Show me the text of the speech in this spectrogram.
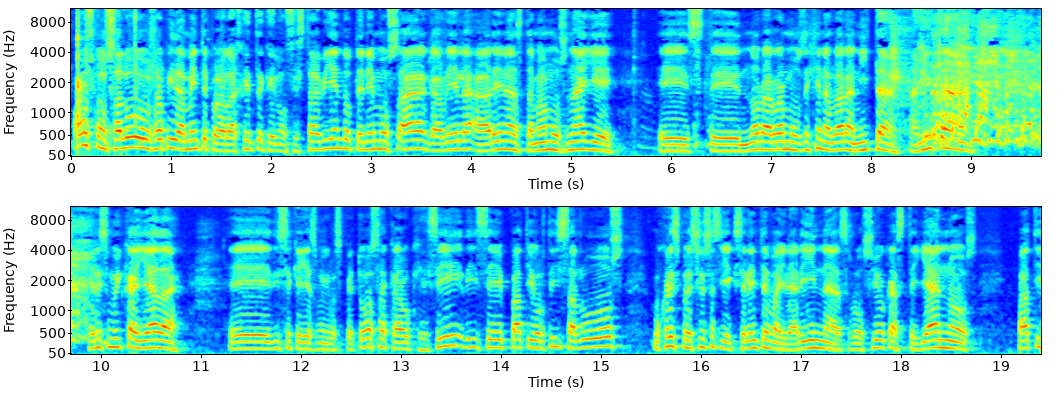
Vamos con saludos rápidamente para la gente que nos está viendo. Tenemos a Gabriela Arenas, Tamamos Naye, este, Nora Ramos, dejen hablar a Anita. Anita, eres muy callada. Eh, dice que ella es muy respetuosa, claro que sí. Dice Pati Ortiz, saludos. Mujeres preciosas y excelentes bailarinas. Rocío Castellanos. Pati,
